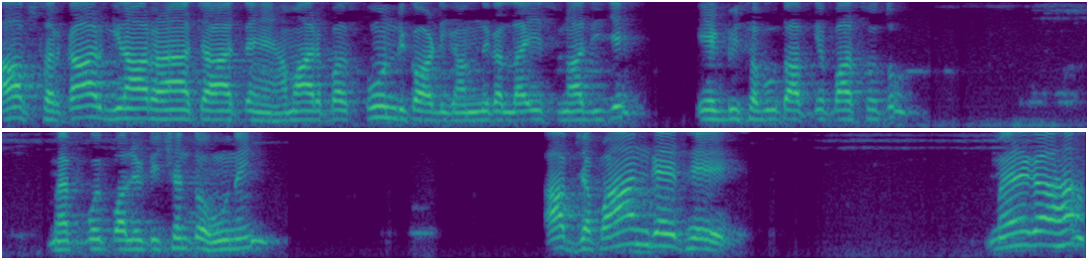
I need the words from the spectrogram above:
आप सरकार गिरा रहना चाहते हैं। हमारे पास फ़ोन रिकॉर्डिंग हमने कहा लाइए सुना दीजिए। एक भी सबूत आपके पास हो तो। मैं कोई पॉलिटिशियन तो हूँ नहीं। आप जापान गए थे। मैंने कहा हाँ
